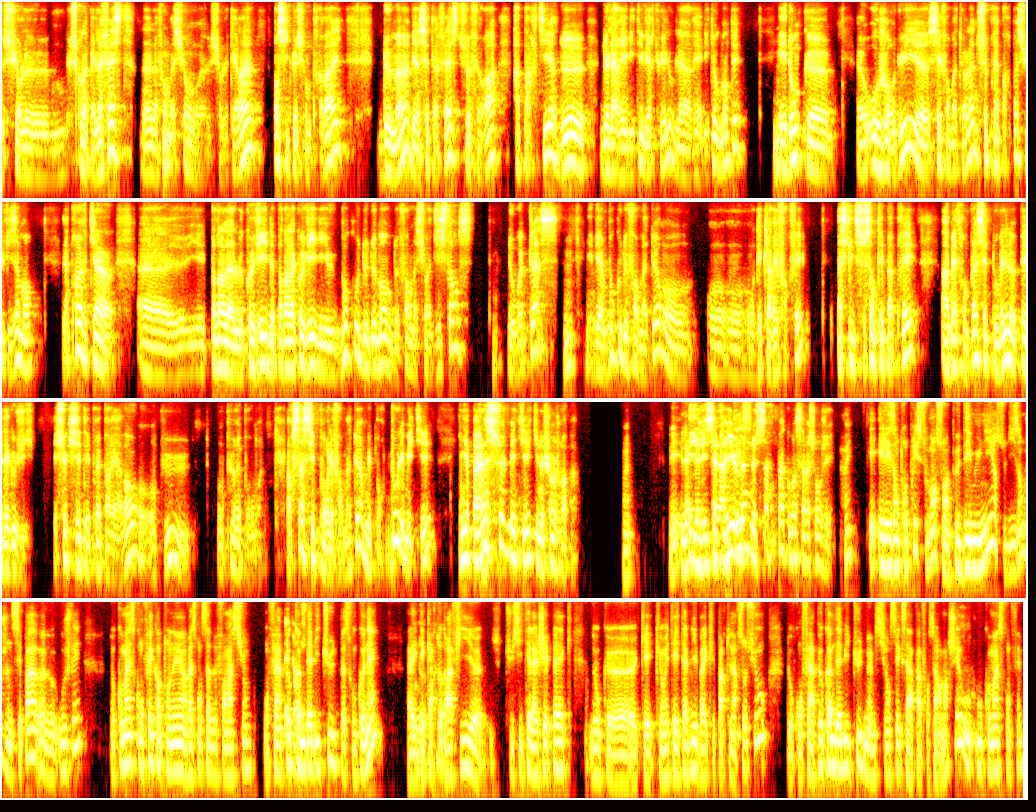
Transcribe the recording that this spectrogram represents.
sur le, ce qu'on appelle la FEST, hein, la formation sur le terrain, en situation de travail. Demain, eh bien, cette FEST se fera à partir de, de la réalité virtuelle ou de la réalité augmentée. Mmh. Et donc, aujourd'hui, ces formateurs-là ne se préparent pas suffisamment. La preuve, tiens, euh, pendant, la, le COVID, pendant la Covid, il y a eu beaucoup de demandes de formation à distance, de web class. Mmh. Eh bien, beaucoup de formateurs ont, déclaré forfait parce qu'ils ne se sentaient pas prêts à mettre en place cette nouvelle pédagogie. Et ceux qui s'étaient préparés avant ont pu, ont pu répondre. Alors ça, c'est pour les formateurs, mais pour tous les métiers, il n'y a pas un seul métier qui ne changera pas. Mais les salariés eux-mêmes ne savent pas comment ça va changer. Et, les entreprises, souvent, sont un peu démunies en se disant je ne sais pas euh, où je vais. Donc, comment est-ce qu'on fait quand on est un responsable de formation? On fait un peu eh comme d'habitude parce qu'on connaît, avec des cartographies. Euh, tu citais la GPEC, donc, euh, qui, ont été établies avec les partenaires sociaux. Donc, on fait un peu comme d'habitude, même si on sait que ça n'a pas forcément marché. Ou, comment est-ce qu'on fait?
